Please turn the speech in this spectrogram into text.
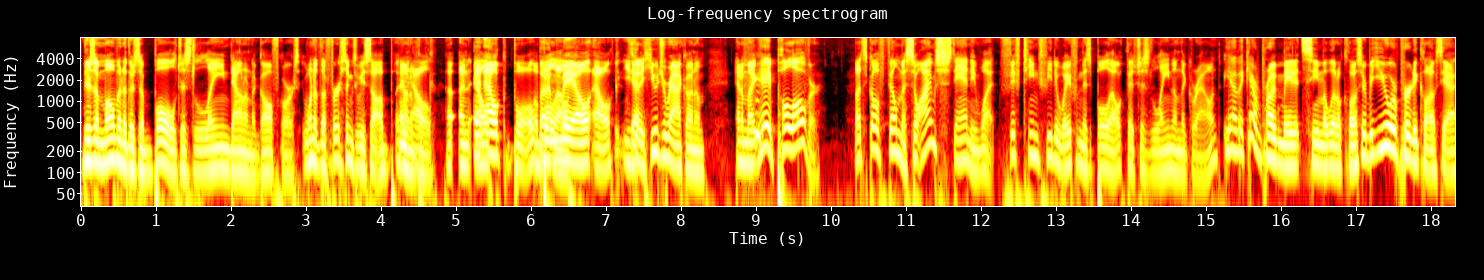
there's a moment of there's a bull just laying down on a golf course. One of the first things we saw, a, An not a bull, elk. a- an, an elk. elk bull a but bull a elk. male elk He's Yeah. got a huge rack on him, and I'm like, hey, pull over. Let's go film this. So I'm standing what 15 feet away from this bull elk that's just laying on the ground. Yeah, the camera probably made it seem a little closer, but you were pretty close, yeah.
